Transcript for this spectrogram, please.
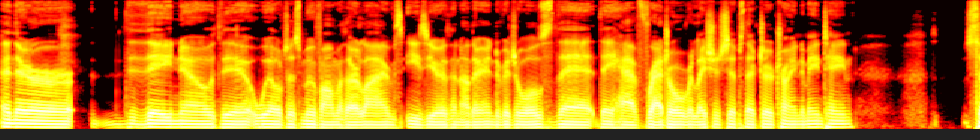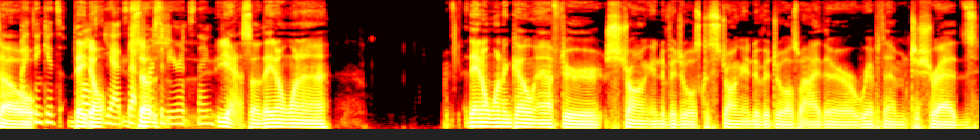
and they're they know that we'll just move on with our lives easier than other individuals that they have fragile relationships that they're trying to maintain. So I think it's they also- don't- Yeah, it's that so- perseverance thing. yeah, so they don't want to they don't want to go after strong individuals cuz strong individuals will either rip them to shreds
